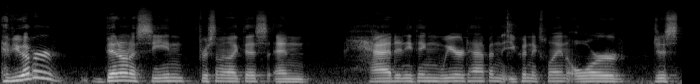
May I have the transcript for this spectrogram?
have you ever been on a scene for something like this and had anything weird happen that you couldn't explain, or just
